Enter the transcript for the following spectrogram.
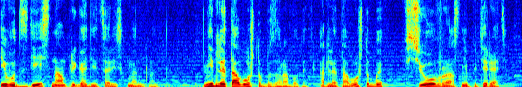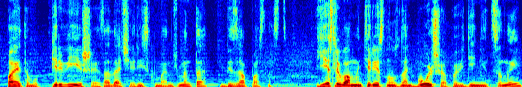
И вот здесь нам пригодится риск-менеджмент. Не для того, чтобы заработать, а для того, чтобы все в раз не потерять. Поэтому первейшая задача риск-менеджмента – безопасность. Если вам интересно узнать больше о поведении цены,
